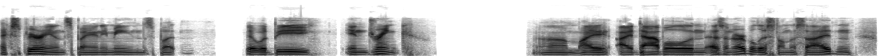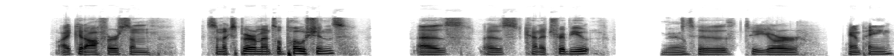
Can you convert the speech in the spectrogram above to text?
experience by any means, but it would be in drink. Um, I I dabble in as an herbalist on the side, and I could offer some some experimental potions as as kind of tribute Yeah, to to your campaign.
